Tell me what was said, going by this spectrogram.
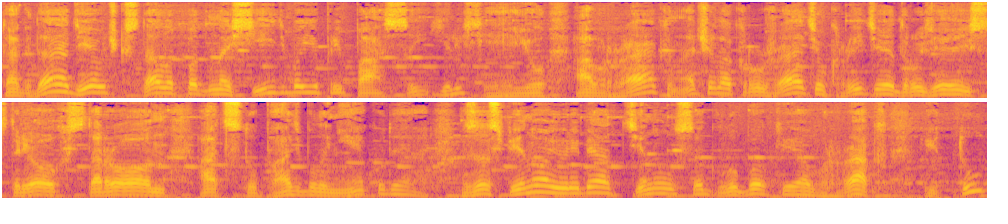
Тогда девочка стала подносить боеприпасы Елисею, а враг начал окружать искать укрытие друзей с трех сторон. Отступать было некуда. За спиной у ребят тянулся глубокий овраг, и тут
